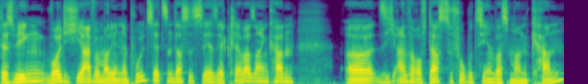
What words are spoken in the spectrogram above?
deswegen wollte ich hier einfach mal den Impuls setzen, dass es sehr, sehr clever sein kann, äh, sich einfach auf das zu fokussieren, was man kann.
